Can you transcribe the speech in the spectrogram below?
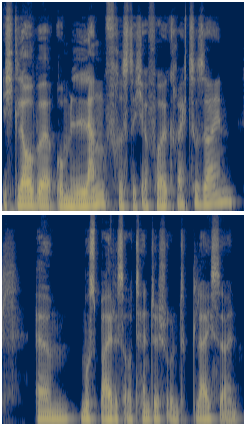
ich glaube, um langfristig erfolgreich zu sein, ähm, muss beides authentisch und gleich sein.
